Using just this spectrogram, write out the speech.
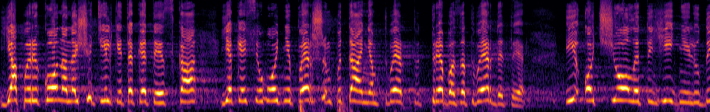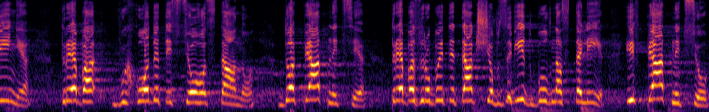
Я переконана, що тільки таке ТСК, яке сьогодні першим питанням твер- треба затвердити, і очолити гідній людині, треба виходити з цього стану. До п'ятниці треба зробити так, щоб звіт був на столі. І в п'ятницю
